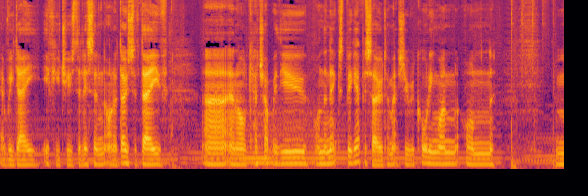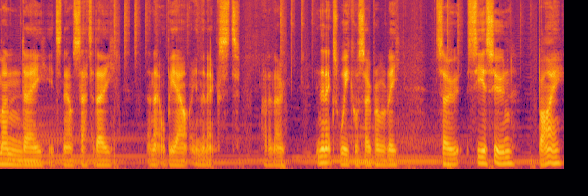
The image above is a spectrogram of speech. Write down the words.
every day if you choose to listen on a dose of Dave. Uh, and I'll catch up with you on the next big episode. I'm actually recording one on Monday. It's now Saturday, and that will be out in the next, I don't know, in the next week or so, probably. So, see you soon. Bye.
